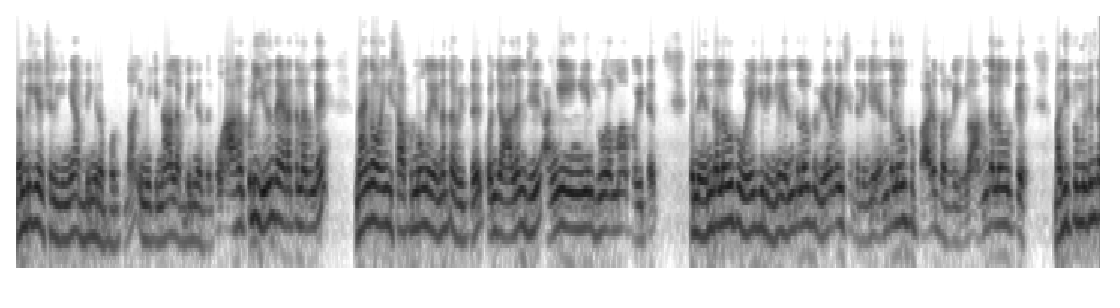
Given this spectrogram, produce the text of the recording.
நம்பிக்கை வச்சுருக்கீங்க அப்படிங்கிற பொறுத்து தான் இன்னைக்கு நாள் அப்படிங்கிறது இருக்கும். ஆகக்கூடிய இருந்த இடத்துல இருந்தே மேங்கோ வாங்கி சாப்பிடணுங்கிற எண்ணத்தை விட்டு கொஞ்சம் அலைஞ்சு அங்கேயும் இங்கேயும் தூரமாக போயிட்டு கொஞ்சம் எந்த அளவுக்கு உழைக்கிறீங்களோ எந்த அளவுக்கு வேர்வை சிந்துறீங்களோ எந்த அளவுக்கு பாடுபடுறீங்களோ அந்த அளவுக்கு மதிப்பு மிகுந்த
